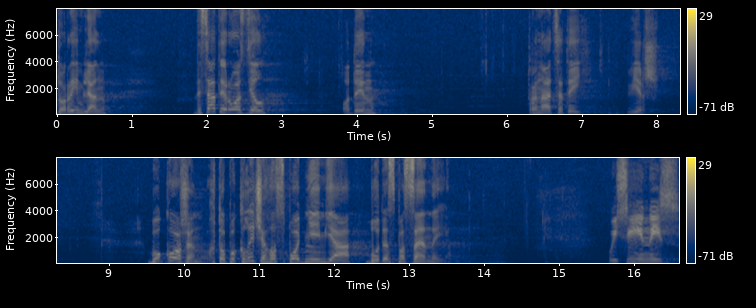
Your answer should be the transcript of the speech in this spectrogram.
до римлян, 10 розділ 1, 13 вірш. Бо кожен, хто покличе Господнє ім'я, буде спасенний. We see in these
